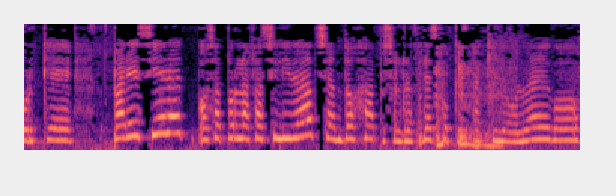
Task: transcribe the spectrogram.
porque pareciera, o sea, por la facilidad se antoja pues el refresco que está aquí luego luego,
